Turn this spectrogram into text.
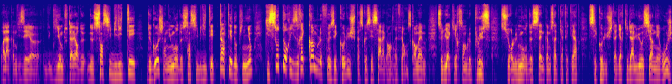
voilà, comme disait euh, Guillaume tout à l'heure, de, de, sensibilité de gauche, un humour de sensibilité teintée d'opinion, qui s'autoriserait comme le faisait Coluche, parce que c'est ça la grande référence quand même. Celui à qui ressemble plus sur l'humour de scène comme ça de café-théâtre, c'est Coluche. C'est-à-dire qu'il a lui aussi un nez rouge,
